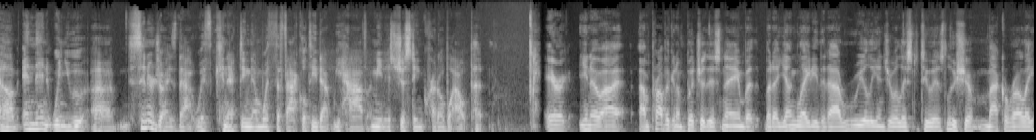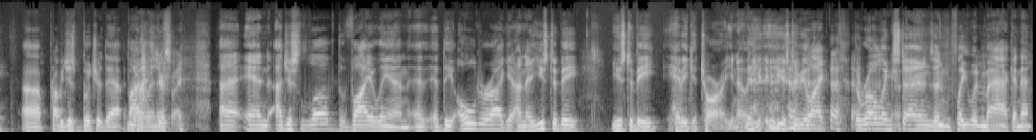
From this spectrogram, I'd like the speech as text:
Um, and then when you uh, synergize that with connecting them with the faculty that we have, I mean, it's just incredible output. Eric, you know, I, I'm probably going to butcher this name, but but a young lady that I really enjoy listening to is Lucia Macarelli. Uh, probably just butchered that violinist. No, uh, and I just love the violin. Uh, the older I get, I know it used to be used to be heavy guitar. You know, it, used to be like the Rolling Stones and Fleetwood Mac, and that.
